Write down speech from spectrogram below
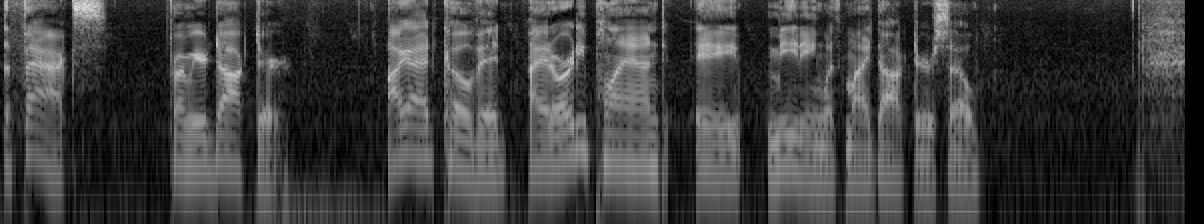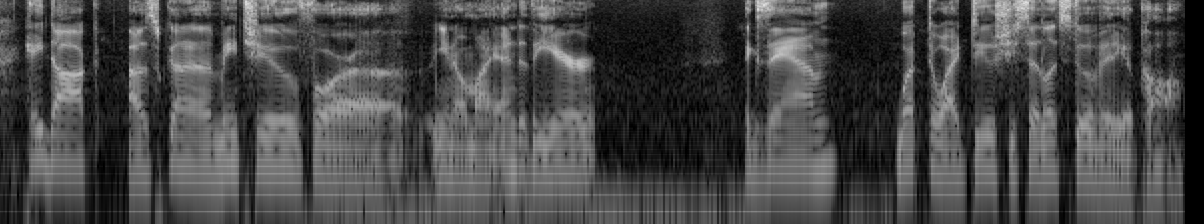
the facts from your doctor. I had COVID. I had already planned a meeting with my doctor. So, hey, doc, I was gonna meet you for uh, you know my end of the year exam. What do I do? She said, let's do a video call.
